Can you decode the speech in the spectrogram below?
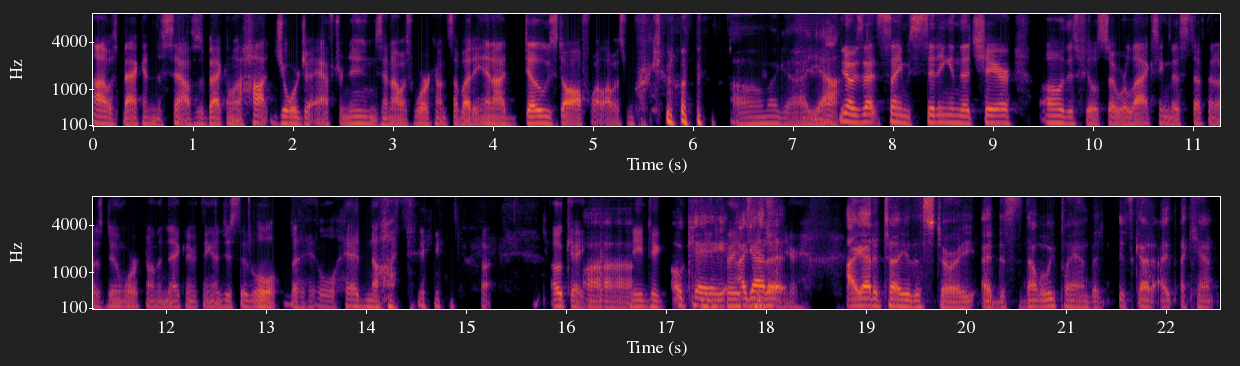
I was back in the South. I was back in the hot Georgia afternoons, and I was working on somebody, and I dozed off while I was working on them. Oh my god, yeah. You know, is that same sitting in the chair? Oh, this feels so relaxing. The stuff that I was doing, working on the neck and everything. I just did a little, the little head nod thing. okay, uh, need to. Okay, need to I gotta. Here. I got to tell you this story. I, this is not what we planned, but it's got. I, I can't.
